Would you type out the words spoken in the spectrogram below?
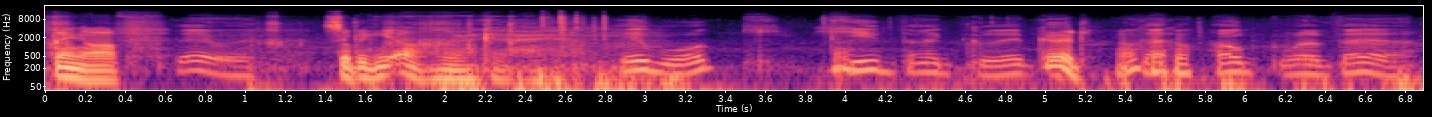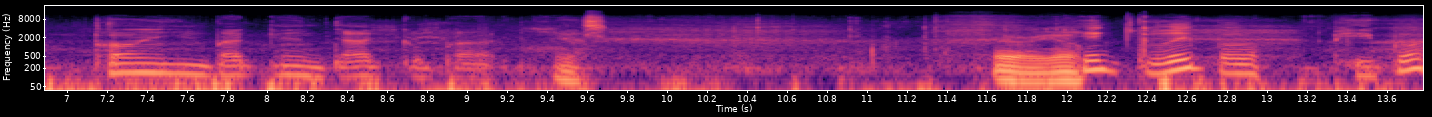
thing off There we so we can. Oh, okay. It works. See that clip? Good. Okay, The cool. hook was there. Pulling back in that part. Yes. There we go. Hit clipper, people.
